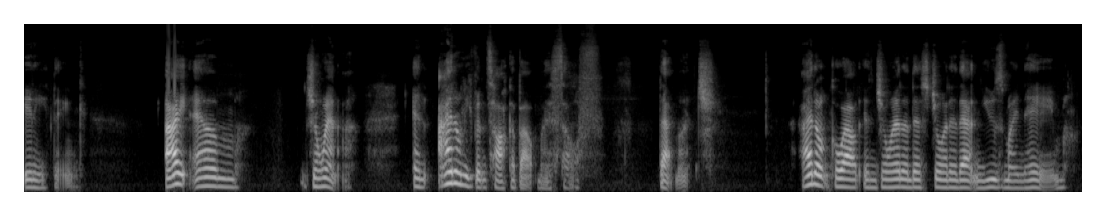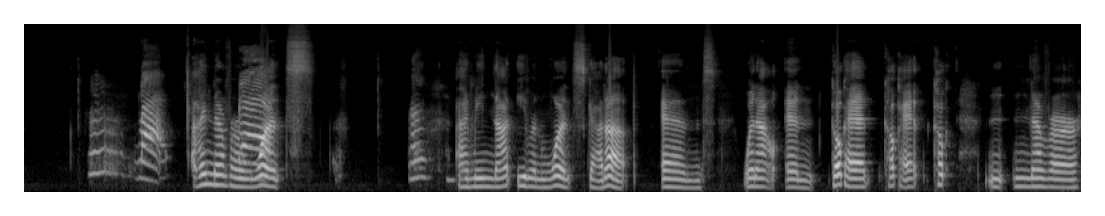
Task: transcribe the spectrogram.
anything. I am Joanna, and I don't even talk about myself that much. I don't go out and Joanna this, Joanna that, and use my name. I never once, I mean, not even once, got up and went out and cokehead, cokehead, coke. Never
